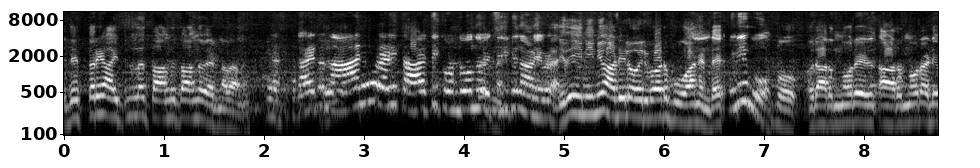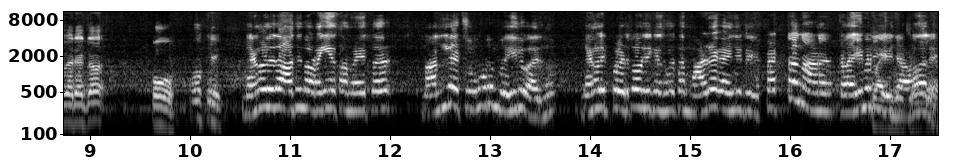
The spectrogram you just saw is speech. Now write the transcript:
ഇത് ഇത്രയും ഹൈറ്റിൽ നിന്ന് താന്ന് താന്ന് വരുന്നതാണ്. അതായത് നാനൂറ് അടി താഴ്ത്തി കൊണ്ടുവന്ന് വെച്ചിരിക്കുന്നതാണ് ഇവിടെ. ഇത് ഇനിയും അടിയിൽ ഒരുപാട് പോകാനുണ്ട് ഇനിയും പോകും ഒരു അറുന്നൂറ് അറുന്നൂറ് അടി വരെയൊക്കെ പോകും ഓക്കെ. ഞങ്ങൾ ഇത് ആദ്യം തുടങ്ങിയ സമയത്ത് നല്ല ചൂടും വെയിലുമായിരുന്നു ഞങ്ങൾ ഇപ്പൊ എടുത്തോണ്ടിരിക്കുന്ന സമയത്ത് മഴ കഴിഞ്ഞിട്ട് പെട്ടെന്നാണ് ക്ലൈമറ്റ് ചേഞ്ച് ആവുന്നത് അല്ലേ?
